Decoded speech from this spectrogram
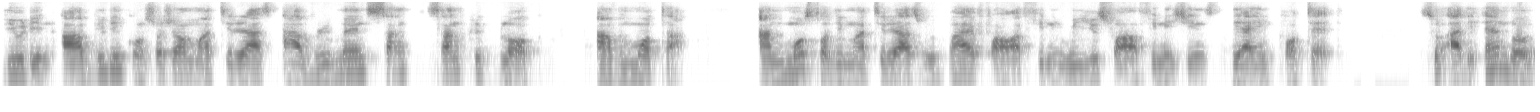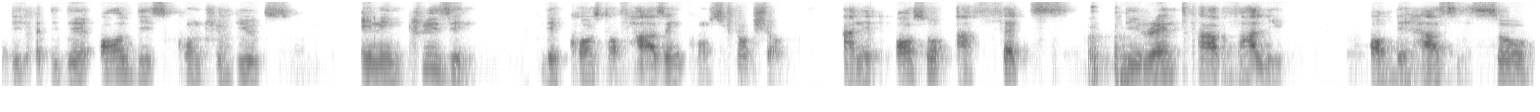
building, our building construction materials have remained concrete block and mortar. And most of the materials we buy for our we use for our finishings, they are imported. So at the end of the, the day, all this contributes in increasing the cost of housing construction. And it also affects the rental value of the houses. So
